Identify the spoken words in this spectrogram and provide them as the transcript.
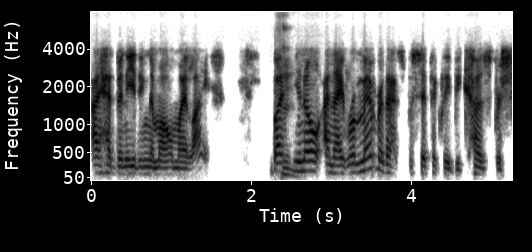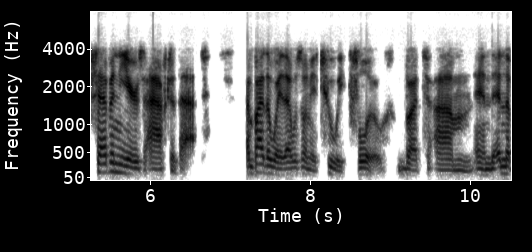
I had been eating them all my life. But, hmm. you know, and I remember that specifically because for seven years after that, and by the way, that was only a two week flu, but, um, and, and the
